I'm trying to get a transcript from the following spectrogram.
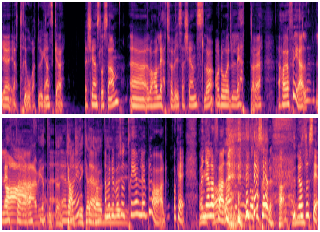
jag tror att du är ganska känslosam eh, eller har lätt för att visa känslor och då är det lättare, har jag fel? Lättare Ah, jag vet inte. Eller Kanske inte? kan- ja, men du var så trevlig och glad. Okej, men Ja, i alla fall. ja, låt oss säga det. Låt oss se.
